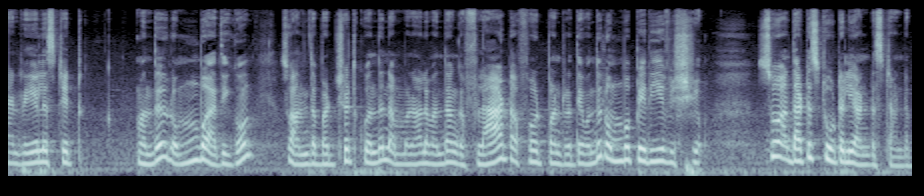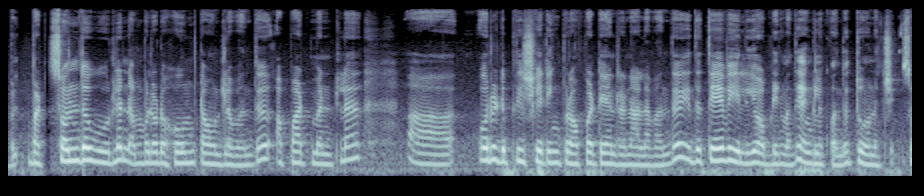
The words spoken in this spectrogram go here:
அண்ட் ரியல் எஸ்டேட் வந்து ரொம்ப அதிகம். ஸோ அந்த பட்ஜெட்டுக்கு வந்து நம்மளால் வந்து அங்கே ஃப்ளாட் அஃபோர்ட் பண்ணுறதே வந்து ரொம்ப பெரிய விஷயம். So that is totally understandable but சொந்த ஊரில் நம்மளோட ஹோம் டவுனில் வந்து அப்பார்ட்மெண்ட்டில் ஒரு டிப்ரிஷியேட்டிங் ப்ராப்பர்ட்டின்றனால வந்து இது தேவையில்லையோ அப்படின்னு வந்து எங்களுக்கு வந்து தோணுச்சு. ஸோ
